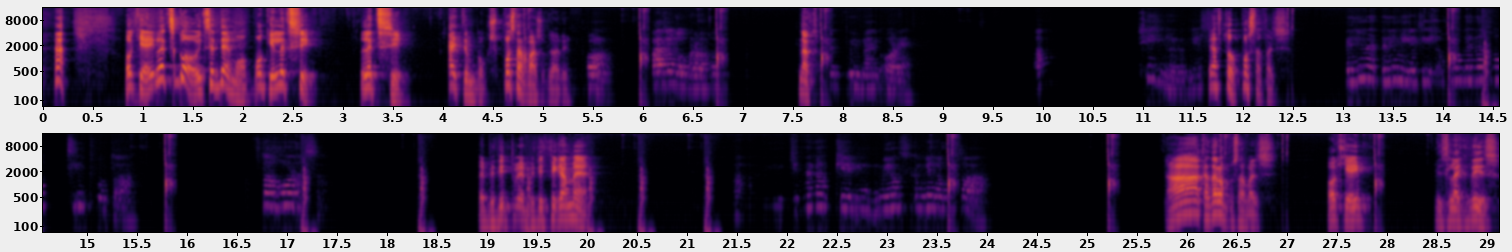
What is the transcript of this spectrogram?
okay, let's go. It's a demo. Okay, let's see. Let's see. Item box. Πώς θα βάζω δηλαδή. Λοιπόν, πάτε το πρώτο. Να το. Το equipment, ωραία. Α, τι είναι, ρε παιδιά; Ε, αυτό πώς θα βάζεις. Περίμενε, περίμενε, γιατί εγώ δεν έχω τίποτα. Αυτό αγόρασα. Επειδή, επειδή φύγαμε; Πάλι. Και, δεν, και μειώθηκαν για τα λεφτά. Α, κατάλαβα πώς θα βάζεις. Okay. It's like this.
